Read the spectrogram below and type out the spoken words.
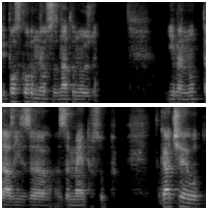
или по-скоро неосъзната нужда. Именно тази за, за менторството. Така че от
